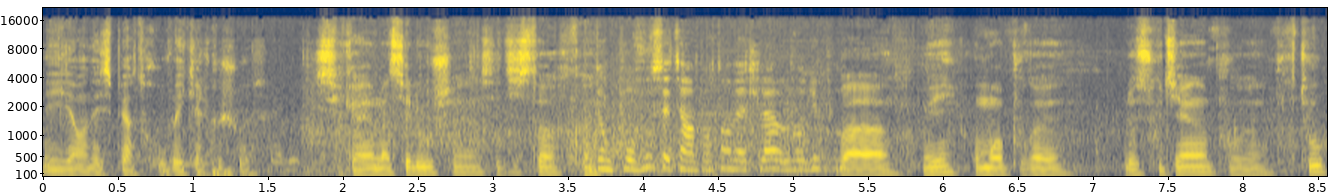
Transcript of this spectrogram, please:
mais on espère trouver quelque chose. C'est quand même assez louche euh, cette histoire. Donc pour vous, c'était important d'être là aujourd'hui Bah oui, au moins pour le soutien, pour, pour tout.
